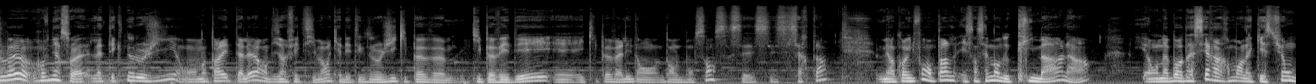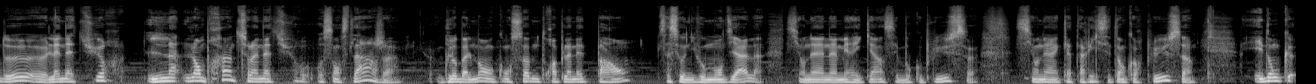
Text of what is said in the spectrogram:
Je voudrais revenir sur la, technologie. On en parlait tout à l'heure en disant effectivement qu'il y a des technologies qui peuvent, euh, qui peuvent aider et, qui peuvent aller dans, dans le bon sens, c'est certain. Mais encore une fois, on parle essentiellement de climat là. Et on aborde assez rarement la question de euh, la nature l'empreinte sur la nature au sens large, globalement, on consomme trois planètes par an. Ça, c'est au niveau mondial. Si on est un Américain, c'est beaucoup plus. Si on est un Qatari, c'est encore plus. Et donc,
